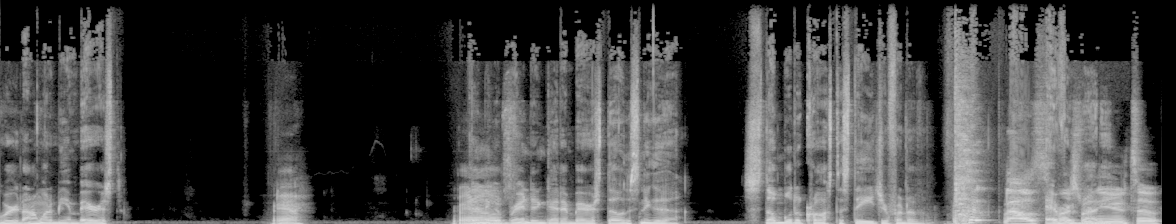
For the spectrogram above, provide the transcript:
Weird. I don't want to be embarrassed. Yeah. That Yeah, nigga Brandon got embarrassed though. This nigga stumbled across the stage in front of that was freshman Everybody. year too.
